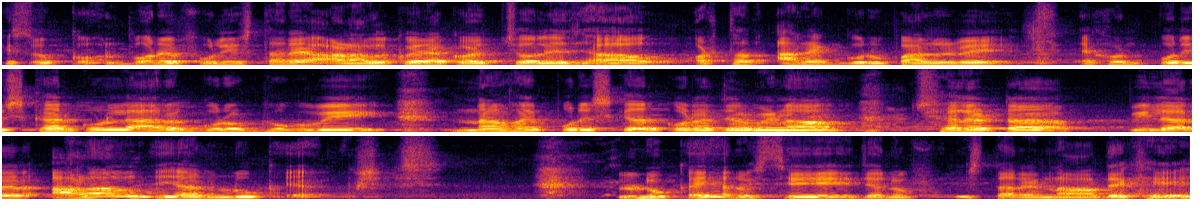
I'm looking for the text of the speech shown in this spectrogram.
কিছুক্ষণ পরে পুলিশ তারে আড়াল করে কয়, চলে যাও। অর্থাৎ আরেক গ্রুপ আসবে। এখন পরিষ্কার করলে আরেক গ্রুপ ঢুকবে। না হয় পরিষ্কার করা যাবে না। ছেলেটা পিলারের আড়াল দিয়া লুকাইয়া। লুকাইয়া রয়েছে যেন পুলিশ তারে না দেখে।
